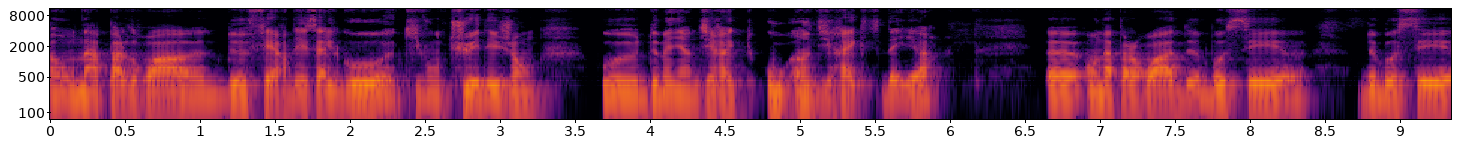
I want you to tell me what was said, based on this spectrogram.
on n'a pas le droit euh, de faire des algos euh, qui vont tuer des gens de manière directe ou indirecte d'ailleurs. on n'a pas le droit de bosser, de bosser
